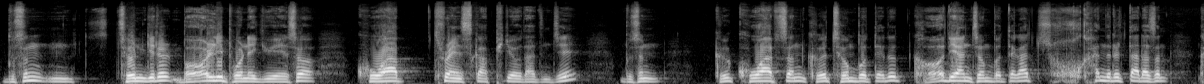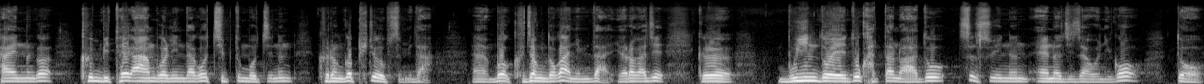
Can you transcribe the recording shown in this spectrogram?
무슨 전기를 멀리 보내기 위해서 고압 트랜스가 필요하다든지 무슨 그 고압선 그 전봇대도 거대한 전봇대가 쭉 하늘을 따라서 가 있는 거 그 밑에 암 걸린다고 집도 못 짓는 그런 거 필요 없습니다. 뭐 그 정도가 아닙니다. 여러 가지 그 무인도에도 갖다 놔도 쓸 수 있는 에너지 자원이고 또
